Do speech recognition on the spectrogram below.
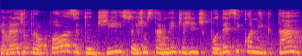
na verdade, o propósito disso é justamente a gente poder se conectar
